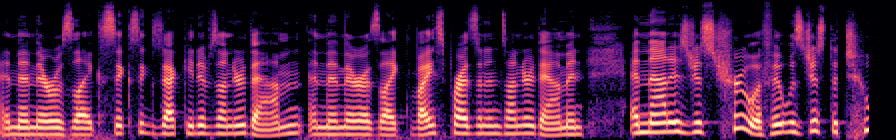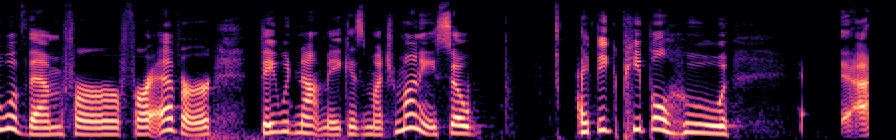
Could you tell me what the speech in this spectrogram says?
and then there was like six executives under them, and then there was like vice presidents under them, and and that is just true. If it was just the two of them for forever, they would not make as much money. So I think people who Uh,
